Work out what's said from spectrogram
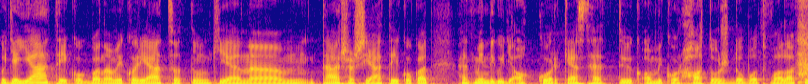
Ugye játékokban, amikor játszottunk ilyen um, társas játékokat, hát mindig ugye akkor kezdhettük, amikor hatos dobott valaki,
